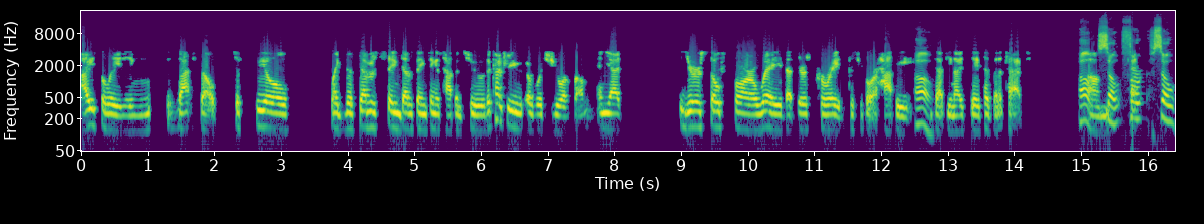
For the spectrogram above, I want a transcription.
isolating that felt to feel like this devastating, devastating thing has happened to the country of which you are from, and yet you're so far away that there's parades because people are happy Oh. that the United States has been attacked. Oh, Um, so for so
